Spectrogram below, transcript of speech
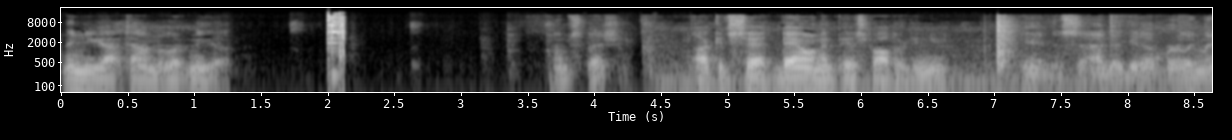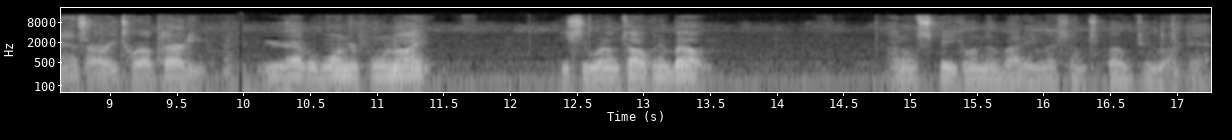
Then you got time to look me up. I'm special. I could sit down and piss father than you. And decide to get up early, man. It's already 1230. You have a wonderful night. You see what I'm talking about? I don't speak on nobody unless I'm spoke to like that.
